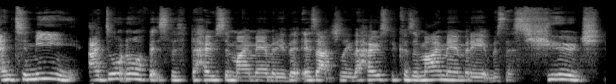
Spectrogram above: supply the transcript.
and to me, I don't know if it's the, the house in my memory that is actually the house because in my memory it was this huge,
